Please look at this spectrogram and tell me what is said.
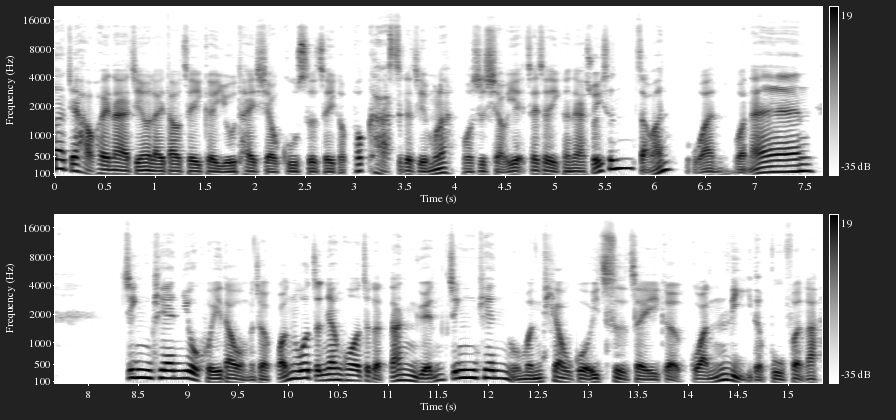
大家好，欢迎大家今天又来到这个犹太小故事这个 Podcast 这个节目啦。我是小叶，在这里跟大家说一声早安、晚安、晚安。今天又回到我们这个管我怎样过这个单元，今天我们跳过一次这一个管理的部分啦，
